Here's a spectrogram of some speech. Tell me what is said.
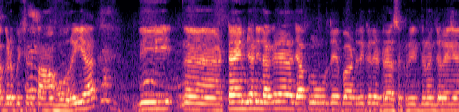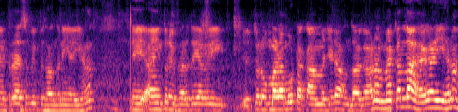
ਅਗੜ ਪਿਛੜ ਤਾਂ ਹੋ ਰਹੀ ਆ। ਵੀ ਟਾਈਮ ਜਾਨੀ ਲੱਗ ਰਿਹਾ ਜਪਨੂਰ ਦੇ ਬਰਥਡੇ ਦੇ ਕਿਤੇ ਡਰੈਸ ਖਰੀਦਣ ਚਲੇ ਗਏ ਡਰੈਸ ਵੀ ਪਸੰਦ ਨਹੀਂ ਆਈ ਹਨਾ? ਤੇ ਐਂ ਤੁਰੇ ਫਿਰਦੇ ਆ ਵੀ ਚਲੋ ਮਾੜਾ ਮੋਟਾ ਕੰਮ ਜਿਹੜਾ ਹੁੰਦਾਗਾ ਹਨਾ? ਮੈਂ ਕੱਲਾ ਹੈਗਾ ਜੀ ਹਨਾ?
